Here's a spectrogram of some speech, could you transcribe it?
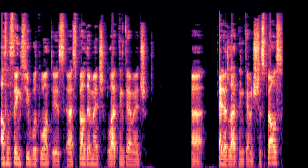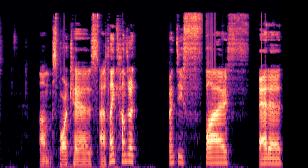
other things you would want is uh, spell damage, lightning damage, uh, added lightning damage to spells. Um, Spark has I think 125 added.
